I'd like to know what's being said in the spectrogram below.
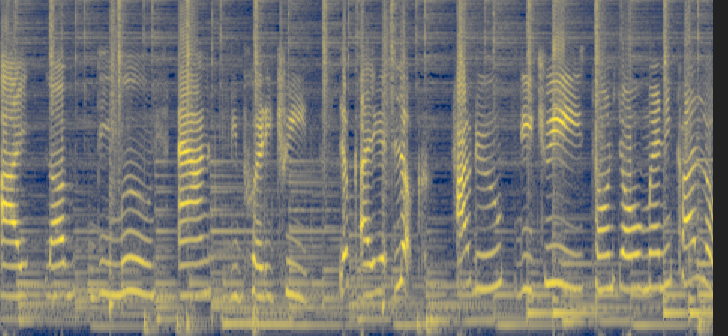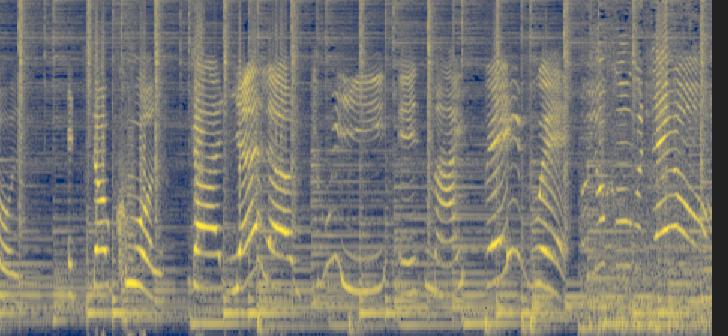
I love the moon and the pretty trees. Look, Elliot, look. How do the trees turn so many colors? It's so cool. The yellow tree is my favorite. Oh, look over there.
